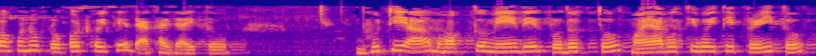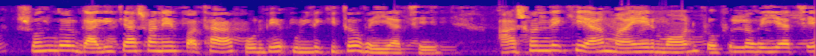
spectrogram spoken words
কখনো প্রকট হইতে দেখা যাইত। ভুটিয়া ভক্ত মেয়েদের প্রদত্ত মায়াবতী হইতে প্রেরিত সুন্দর গালিচাসনের কথা পূর্বে উল্লিখিত হইয়াছে। আসন দেখিয়া মায়ের মন প্রফুল্ল হইয়াছে।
